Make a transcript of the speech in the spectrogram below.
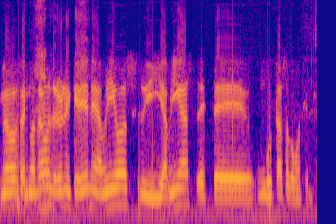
Nos encontramos el lunes que viene, amigos y amigas. Este, un gustazo como siempre.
